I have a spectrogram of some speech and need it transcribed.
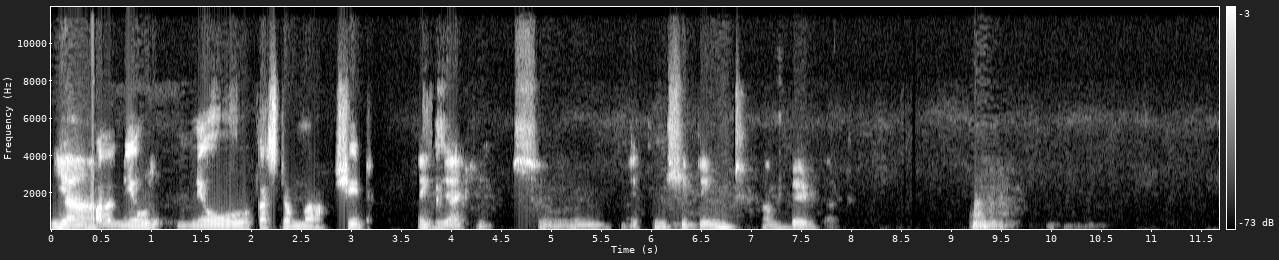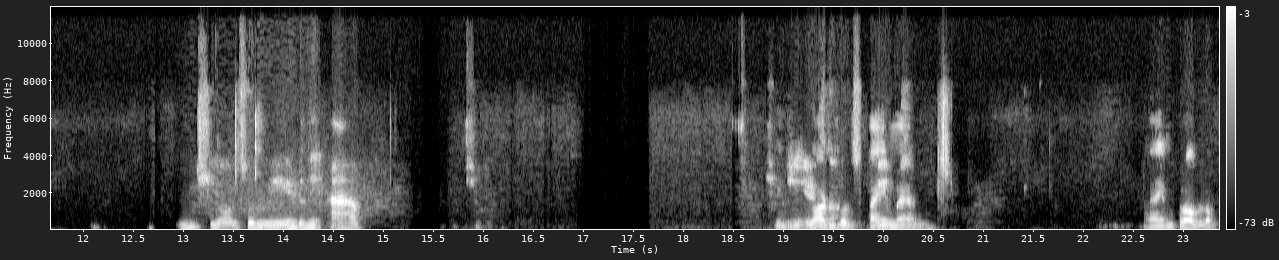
yeah, on a new new custom uh, sheet. exactly. So I think she didn't update that. And she also made the app. She She's got good time, man. Time problem.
